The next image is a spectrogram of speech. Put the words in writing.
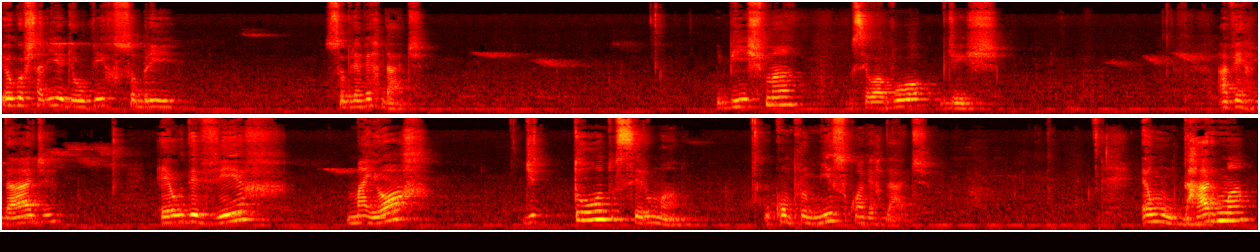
Eu gostaria de ouvir sobre, sobre a verdade. E Bhishma, o seu avô, diz: A verdade é o dever maior de todo ser humano, o compromisso com a verdade é um Dharma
